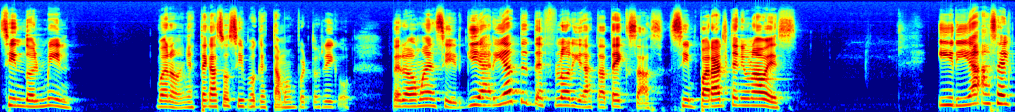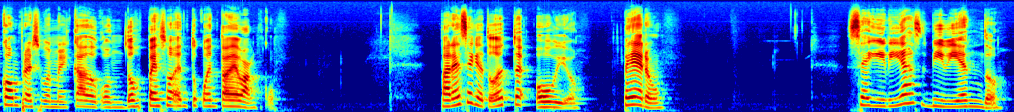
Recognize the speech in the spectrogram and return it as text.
sin dormir? Bueno, en este caso sí, porque estamos en Puerto Rico. Pero vamos a decir, ¿guiarías desde Florida hasta Texas sin pararte ni una vez? ¿Iría a hacer compra al supermercado con dos pesos en tu cuenta de banco? Parece que todo esto es obvio, pero ¿seguirías viviendo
